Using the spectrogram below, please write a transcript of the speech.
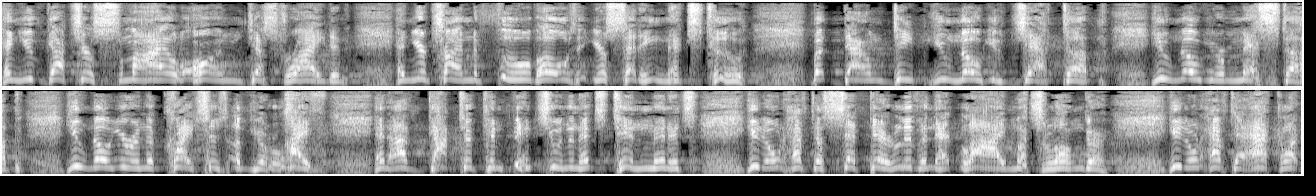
and you've got your smile on just right and, and you're trying to fool those that you're sitting next to. But down you know you jacked up. You know you're messed up. You know you're in the crisis of your life. And I've got to convince you in the next 10 minutes, you don't have to sit there living that lie much longer. You don't have to act like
